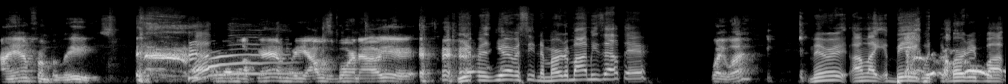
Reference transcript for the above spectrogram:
I am from Belize. Oh. My family. I was born out here. You ever you ever seen the murder mommies out there? Wait, what? Remember, I'm like big with the murder mob,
